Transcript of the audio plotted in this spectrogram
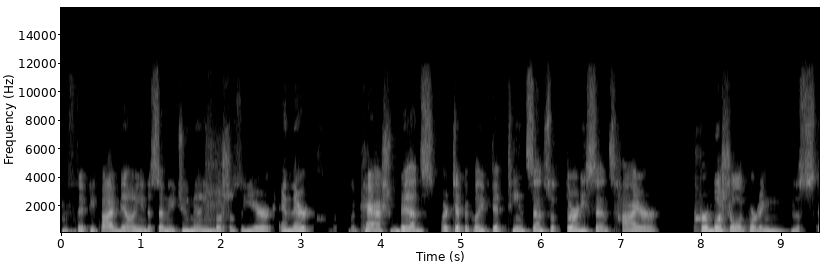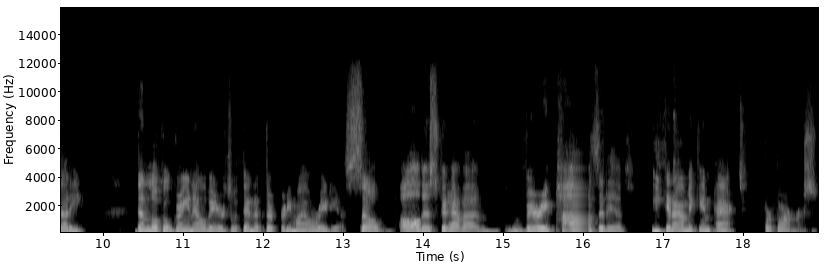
from 55 million to 72 million bushels a year. And their cash bids are typically 15 cents to 30 cents higher per bushel, according to the study, than local grain elevators within a 30 mile radius. So, all this could have a very positive economic impact for farmers.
